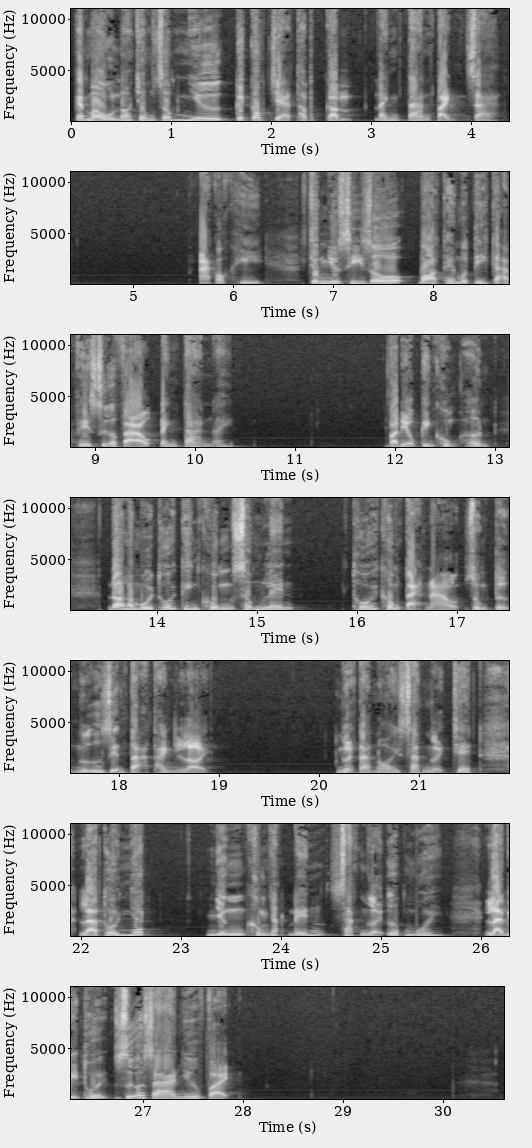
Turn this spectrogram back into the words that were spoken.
Cái màu nó trông giống như cái cốc chè thập cẩm đánh tan tành ra. À có khi Trông như Shizo bỏ thêm một tí cà phê sữa vào đánh tan ấy. Và điều kinh khủng hơn, đó là mùi thối kinh khủng xông lên, thối không tài nào dùng từ ngữ diễn tả thành lời. Người ta nói xác người chết là thối nhất, nhưng không nhắc đến xác người ướp muối, lại bị thối giữa ra như vậy.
